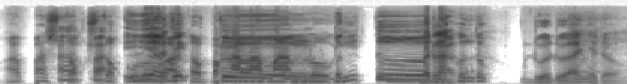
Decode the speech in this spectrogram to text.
apa stok-stok Apa? lu Iya, atau betul, pengalaman lu betul. gitu. Berlaku untuk dua-duanya dong.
